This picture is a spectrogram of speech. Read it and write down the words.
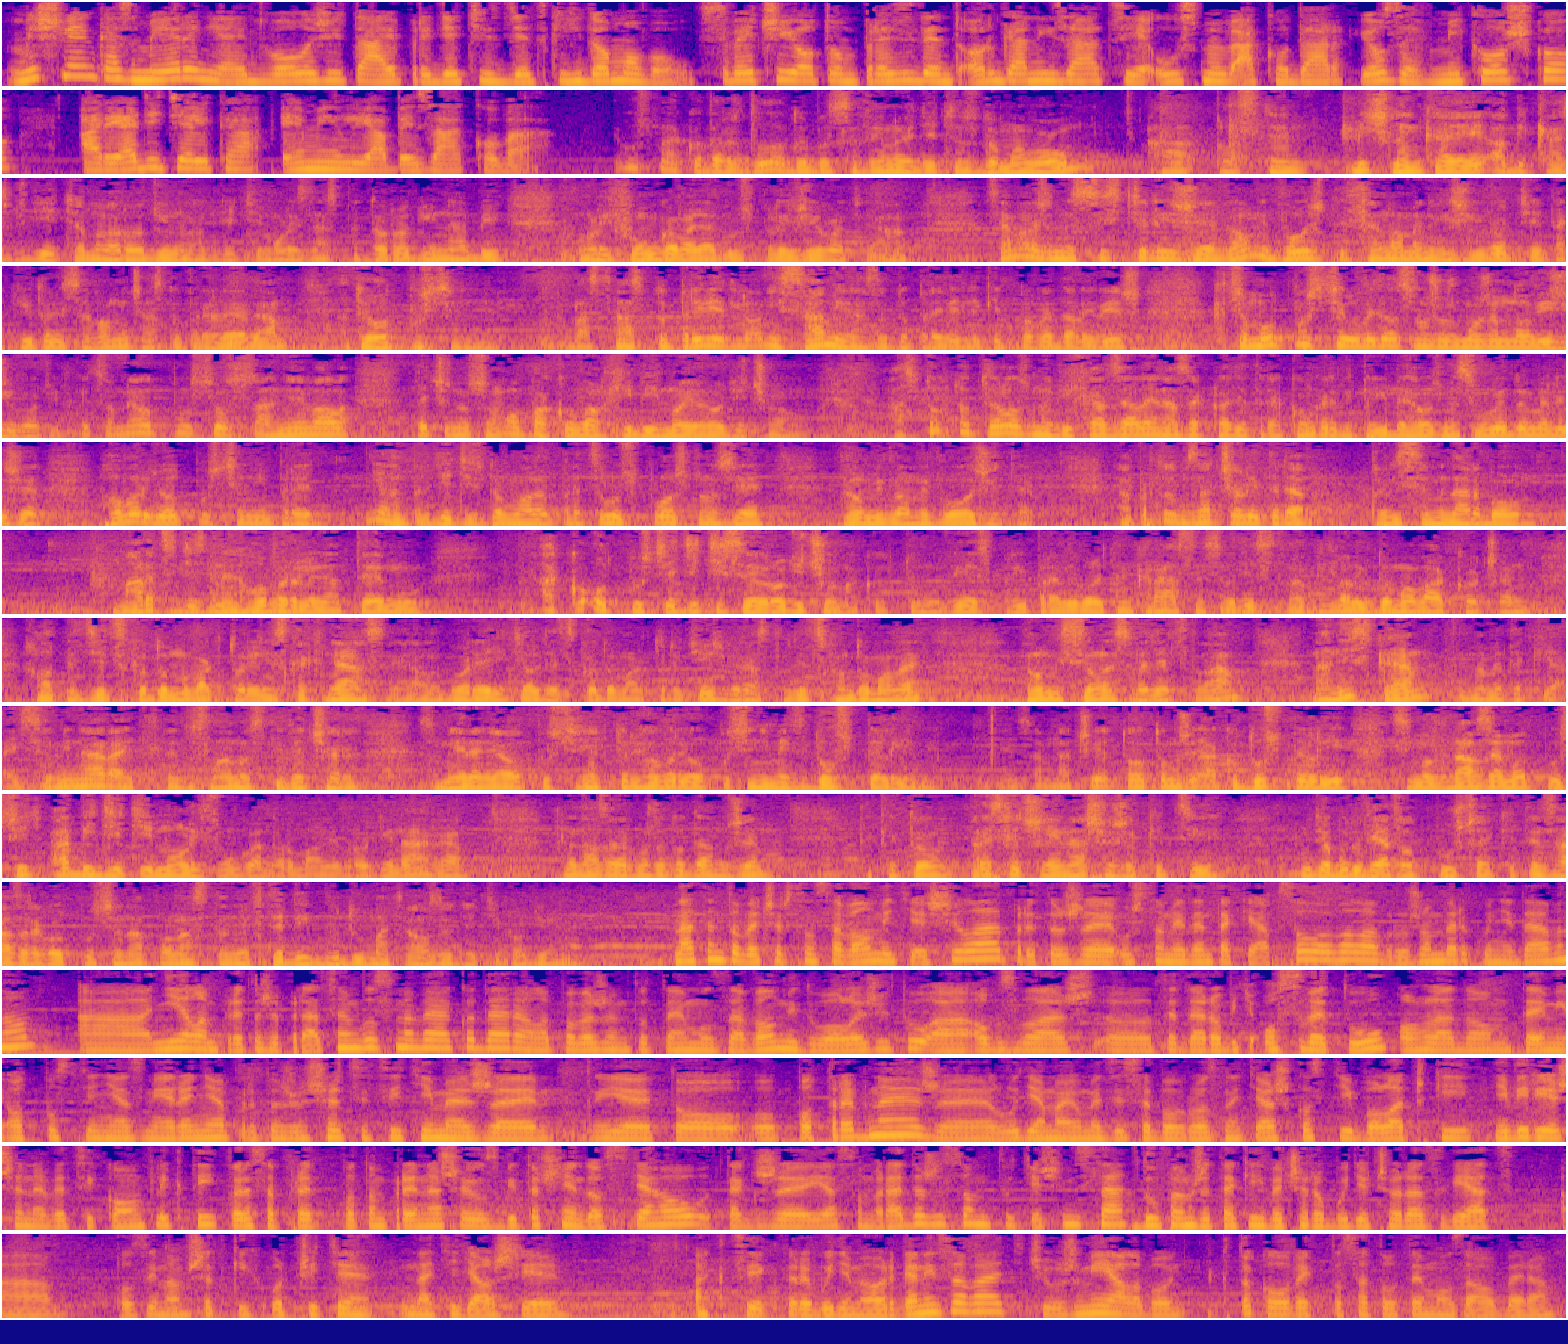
Myšlienka zmierenia je dôležitá aj pre deti z detských domovov. Svedčí o tom prezident organizácie Úsmev ako dar Jozef Mikloško a riaditeľka Emília Bezáková. Úsmev ako dar dlhodobo sa venuje deťom z domovov a vlastne myšlienka je, aby každé dieťa malo rodinu, aby deti mohli ísť do rodiny, aby mohli fungovať, aby uspeli v živote. A zaujímavé, že sme zistili, že veľmi dôležitý fenomén v živote je taký, ktorý sa veľmi často prehliada, a to je odpustenie. Vlastne nás to priviedli, oni sami nás to priviedli, keď povedali, vieš, keď som odpustil, vedel som, že už môžem nový život. Keď som neodpustil, sa hneval, väčšinou som opakoval chyby mojich rodičov. A z tohto telo sme vychádzali na základe teda konkrétnych príbehov, sme si uvedomili, že hovoriť o odpustení pre, nielen pre deti z domu, ale pre celú spoločnosť je veľmi, veľmi dôležité. A preto sme začali teda, prvý seminár bol v marci, kde sme hovorili na tému ako odpustiť deti svojim rodičom, ako ich tomu viesť prípravy. Boli tam krásne svedectvá bývalých domovákov, čo chlapec detského domova, ktorý je dneska kňaz, alebo riaditeľ detského doma, ktorý tiež vyrastol v detskom domove. Veľmi silné svedectvá. No dneska máme taký aj seminár, aj tento slávnostný večer zmierenia a odpustenia, ktorý hovorí o odpustení medzi dospelými. Znamená, či je to o tom, že ako dospelí si môžu navzájom odpustiť, aby deti mohli fungovať normálne v rodinách. A na záver možno dodám, že takéto presvedčenie naše, že keď si ľudia budú viac odpúšťať, keď ten zázrak odpustenia naplno nastane, vtedy budú mať naozaj deti rodinu. Na tento večer som sa veľmi tešila, pretože už som jeden taký absolvovala v Ružomberku nedávno a nie len preto, že pracujem v Úsmeve ako dar, ale považujem tú tému za veľmi dôležitú a obzvlášť e, teda robiť osvetu ohľadom témy odpustenia, zmierenia, pretože všetci cítime, že je to e, potrebné, že ľudia majú medzi sebou rôzne ťažkosti, bolačky, nevyriešené veci, konflikty, ktoré sa pred, potom prenašajú zbytočne do vzťahov, takže ja som rada, že som tu, teším sa. Dúfam, že takých večerov bude čoraz viac a pozývam všetkých určite na tie ďalšie akcie, ktoré budeme organizovať, či už my, alebo ktokoľvek, kto sa tou témou zaoberá.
